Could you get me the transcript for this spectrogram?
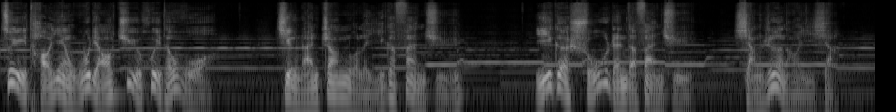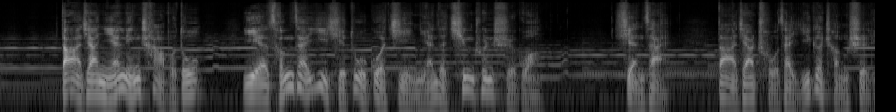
最讨厌无聊聚会的我，竟然张罗了一个饭局，一个熟人的饭局，想热闹一下。大家年龄差不多。也曾在一起度过几年的青春时光，现在大家处在一个城市里，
